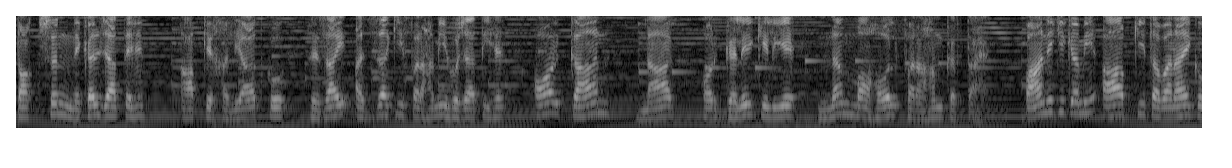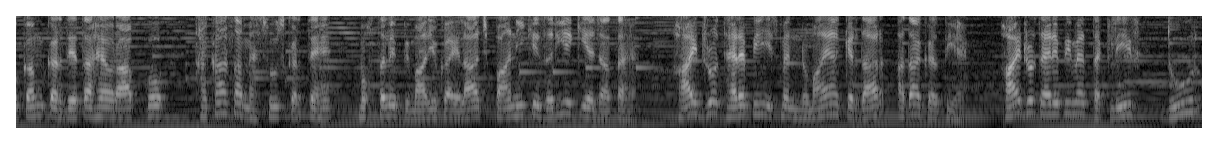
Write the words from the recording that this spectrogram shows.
टॉक्सन निकल जाते हैं। आपके खलियात को गजाई अज्जा की फरहमी हो जाती है और कान, नाक और गले के लिए नम माहौल फराहम करता है। पानी की कमी आपकी तोानाई को कम कर देता है और आपको थका सा महसूस करते हैं। मुख्तलिफ़ बीमारियों का इलाज पानी के ज़रिए किया जाता है। हाइड्रोथेरेपी इसमें नुमाया किरदार अदा करती है। हाइड्रोथेरेपी में तकलीफ़, दूर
